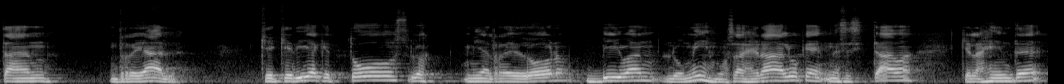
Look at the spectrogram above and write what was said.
tan real, que quería que todos los mi alrededor vivan lo mismo, o era algo que necesitaba que la gente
